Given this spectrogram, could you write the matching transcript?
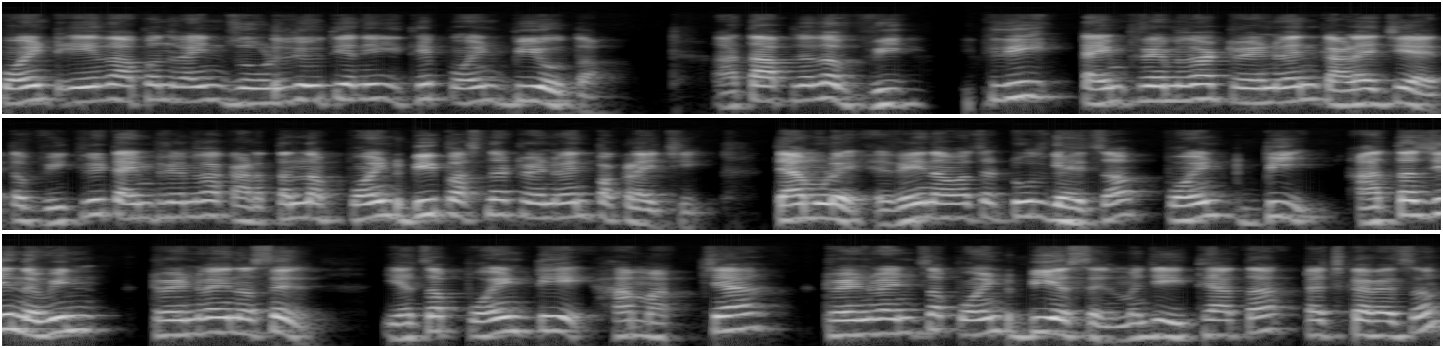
पॉईंट ए ला आपण लाईन जोडली होती आणि इथे पॉईंट बी होता. आता आपल्याला विकली टाइम फ्रेमला ट्रेंड लाईन काढायची आहे तर विकली टाइम फ्रेमला काढताना पॉईंट बी पासून ट्रेंड लाईन पकडायची. त्यामुळे रे नावाचा टूल घ्यायचा पॉईंट बी आता जे नवीन ट्रेंड लाईन असेल याचा पॉईंट ए हा मागच्या ट्रेंड लाईनचा पॉईंट बी असेल. म्हणजे इथे आता टच करायचं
